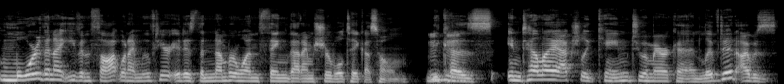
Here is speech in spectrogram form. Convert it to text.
more than I even thought when I moved here. It is the number one thing that I'm sure will take us home Mhm. because until I actually came to America and lived it, I was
